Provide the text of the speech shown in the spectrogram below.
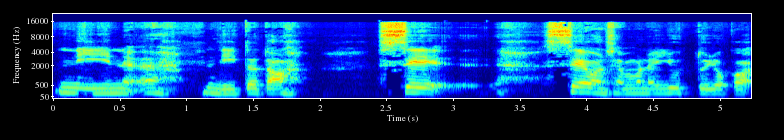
niin, äh, niin tota, se, se on semmoinen juttu, joka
